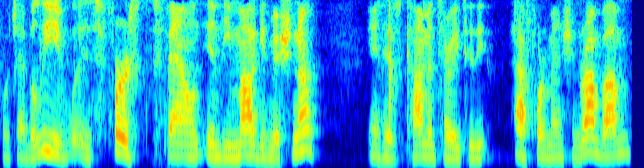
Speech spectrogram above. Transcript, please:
which I believe is first found in the Maggid Mishnah, in his commentary to the aforementioned Rambam,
